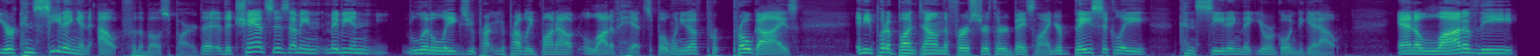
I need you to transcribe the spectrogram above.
you're conceding an out for the most part. The, the chances, I mean, maybe in little leagues you, pro- you probably bunt out a lot of hits, but when you have pro-, pro guys and you put a bunt down the first or third base line, you're basically conceding that you're going to get out. And a lot of the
